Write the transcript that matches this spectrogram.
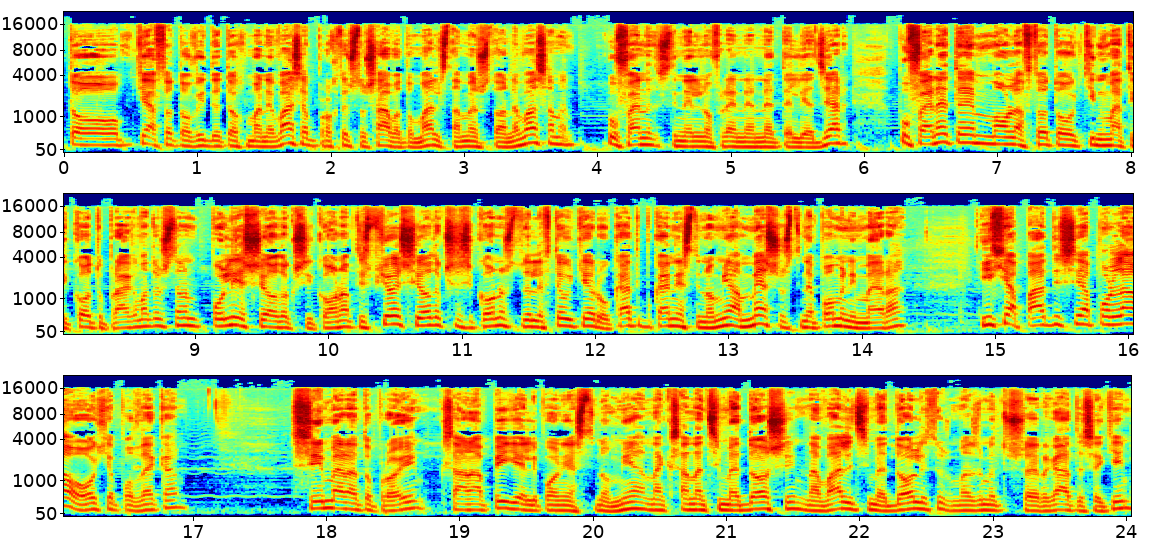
Το, και αυτό το βίντεο το έχουμε ανεβάσει από προχθές το Σάββατο, μάλιστα αμέσως το ανεβάσαμε. Που φαίνεται στην ελληνοφρένια.net.gr. Που φαίνεται με όλο αυτό το κινηματικό του πράγματος. Ήταν πολύ αισιόδοξη εικόνα, από τις πιο αισιόδοξες εικόνες του τελευταίου καιρού. Κάτι που κάνει η αστυνομία αμέσως την επόμενη μέρα. Είχε απάντηση από λαό, όχι από 10. Σήμερα το πρωί ξαναπήγε λοιπόν η αστυνομία να ξανατσιμεντώσει, να βάλει τσιμεντόλιθου μαζί με τους εργάτες εκεί.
